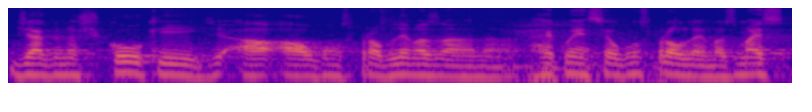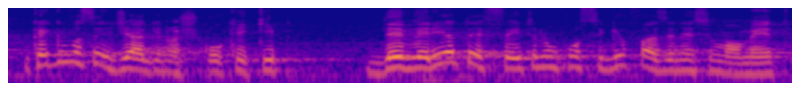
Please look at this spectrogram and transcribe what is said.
diagnosticou que há, há alguns problemas, na, na, reconheceu alguns problemas, mas o que, é que você diagnosticou que a equipe deveria ter feito e não conseguiu fazer nesse momento,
